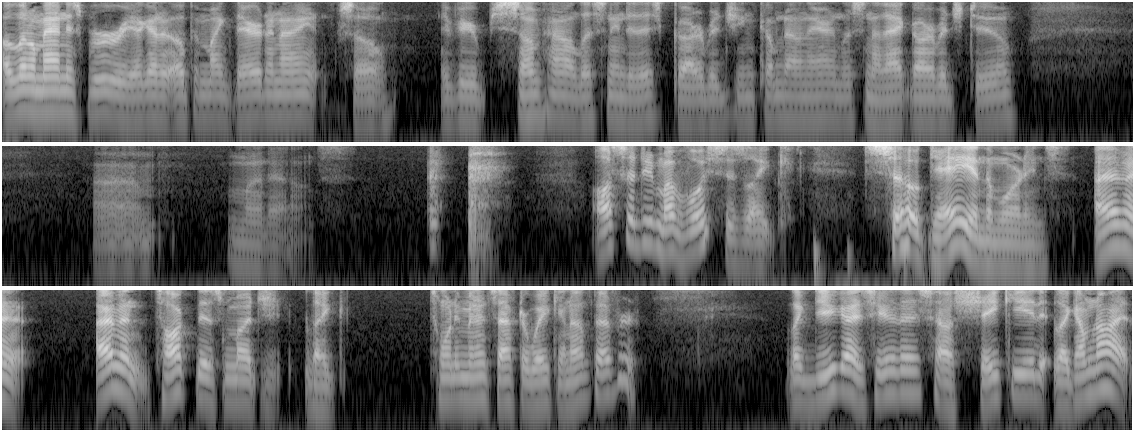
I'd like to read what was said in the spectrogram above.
a Little Madness Brewery. I got an open mic there tonight, so if you're somehow listening to this garbage, you can come down there and listen to that garbage too. Um, what else? also, dude, my voice is like so gay in the mornings. I haven't, I haven't talked this much like twenty minutes after waking up ever. Like, do you guys hear this? How shaky it? Like, I'm not,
